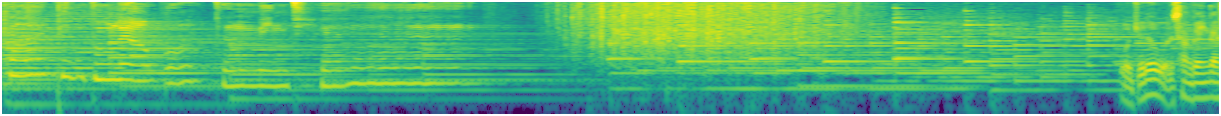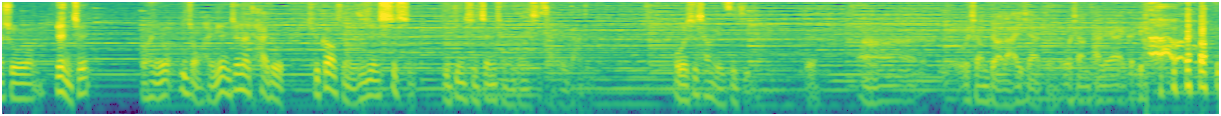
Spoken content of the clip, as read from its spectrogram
改变不了我的明天。我觉得我的唱歌应该说认真，我很用一种很认真的态度去告诉你这件事情，一定是真诚的东西才会打。我是唱给自己的，对，啊，我想表达一下，对，我想谈恋爱可以吗？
